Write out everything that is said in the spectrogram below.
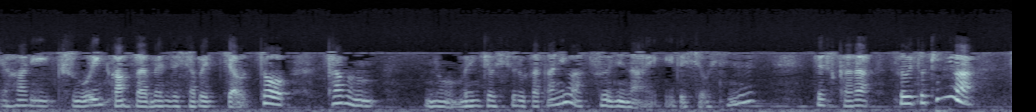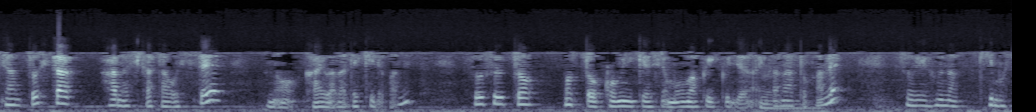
やはりすごい関西弁で喋っちゃうと、多分、の勉強してる方には通じないでしょうしね。ですから、そういう時には、ちゃんとした話し方をして、あの、会話ができればね。そうすると、もっとコミュニケーションもうまくいくんじゃないかなとかね、うん、そういうふうな気もし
